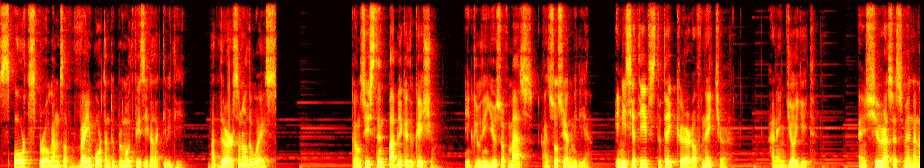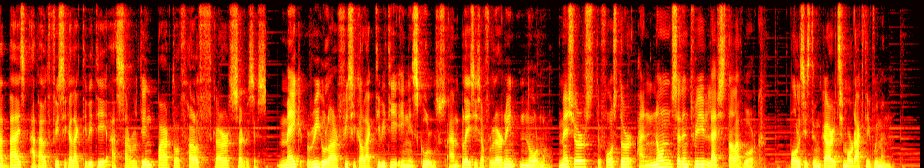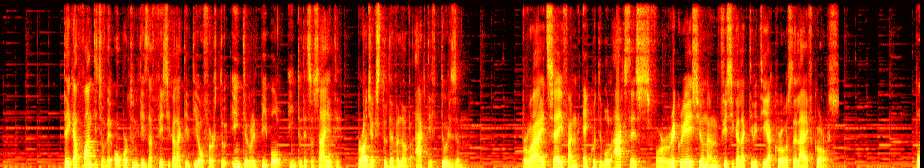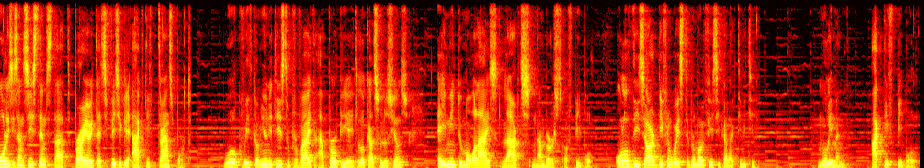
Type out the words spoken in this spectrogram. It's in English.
Sports programs are very important to promote physical activity, but there are some other ways. Consistent public education, including use of mass and social media. Initiatives to take care of nature and enjoy it. Ensure assessment and advice about physical activity as a routine part of healthcare services. Make regular physical activity in schools and places of learning normal. Measures to foster a non-sedentary lifestyle at work. Policies to encourage more active women. Take advantage of the opportunities that physical activity offers to integrate people into the society. Projects to develop active tourism. Provide safe and equitable access for recreation and physical activity across the life course. Policies and systems that prioritize physically active transport. Work with communities to provide appropriate local solutions aiming to mobilize large numbers of people. All of these are different ways to promote physical activity. Movement, active people,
